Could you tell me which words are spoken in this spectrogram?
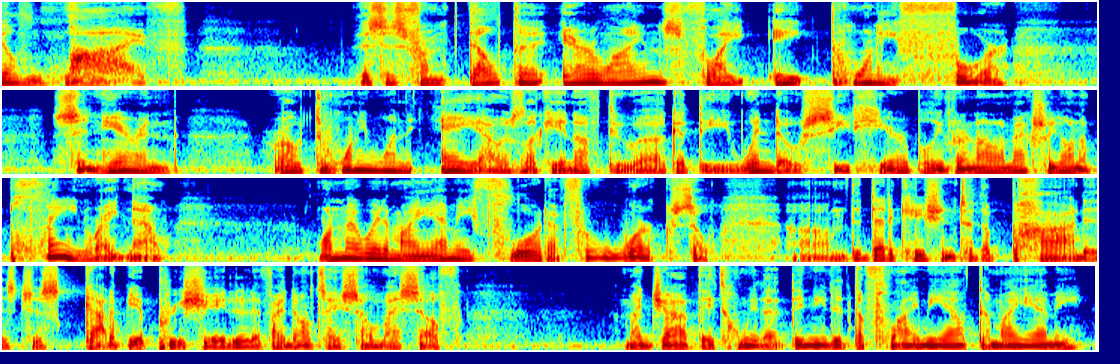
All right, folks, coming to you live. This is from Delta Airlines Flight 824. Sitting here in row 21A. I was lucky enough to uh, get the window seat here. Believe it or not, I'm actually on a plane right now. On my way to Miami, Florida for work. So um, the dedication to the pod is just got to be appreciated if I don't say so myself. My job, they told me that they needed to fly me out to Miami.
